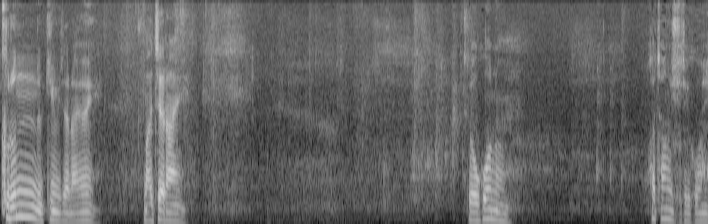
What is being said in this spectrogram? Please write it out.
그런 느낌이잖아요. 마제라인. 요거는 화장실이고.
